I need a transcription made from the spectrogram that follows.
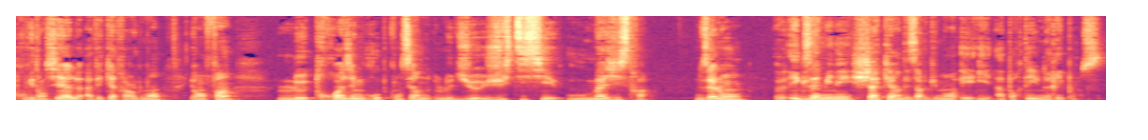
providentiel, avec quatre arguments. Et enfin, le troisième groupe concerne le Dieu justicier ou magistrat. Nous allons euh, examiner chacun des arguments et y apporter une réponse.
